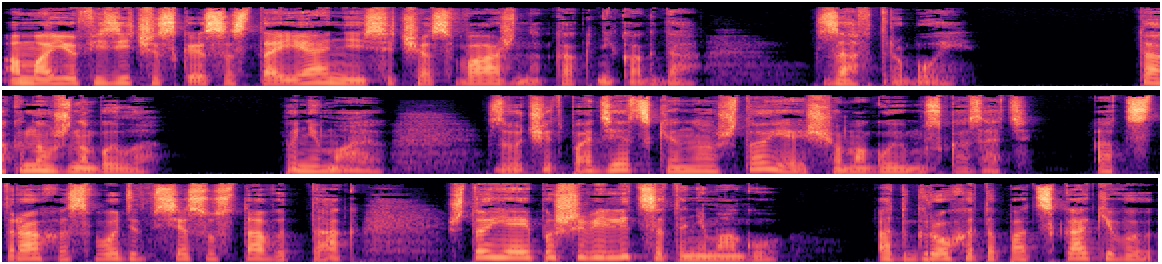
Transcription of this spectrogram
А мое физическое состояние сейчас важно, как никогда. Завтра бой. Так нужно было. Понимаю. Звучит по-детски, но что я еще могу ему сказать? От страха сводит все суставы так, что я и пошевелиться-то не могу. От грохота подскакиваю,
